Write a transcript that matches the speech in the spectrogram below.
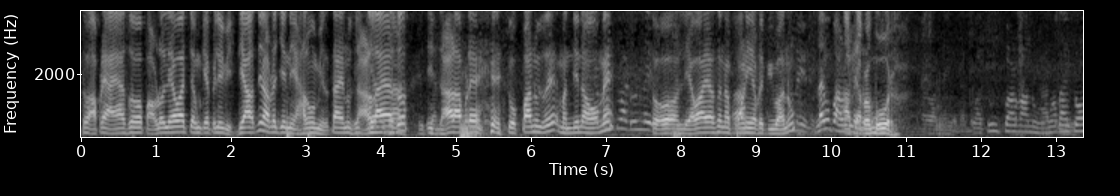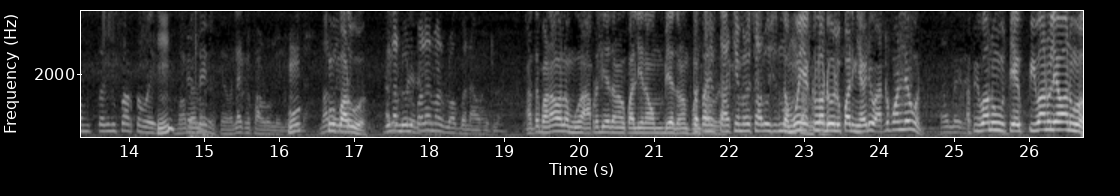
તો આપણે આયા છો પાવડો લેવા ચમ કે પેલી વિદ્યા હતી ને આપણે જે નેહાલમાં મિલતા એનું ઝાડ લાયા છો. એ ઝાડ આપણે સોંપવાનું છે મંદિરના હોમે. તો લેવા આવ્યા છે ને પાણી આપણે પીવાનું. આ છે આપણો બોર. પાડવાનું મોબાઈલ તો કરીને ઉપાડતો હોય. હમ? મોબાઈલ લાઈક પાવડો લઈ હું? પાડવું આ તો બનાવો એટલે હું આપણે બે જણા ઉપાડી બે જણા ફોન તાર કેમેરો ચાલુ છે તો હું એકલો ડોલ ઉપાડીને હેડ્યો આટલું પણ લેવું ને? આ પીવાનું પીવાનું લેવાનું હો.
